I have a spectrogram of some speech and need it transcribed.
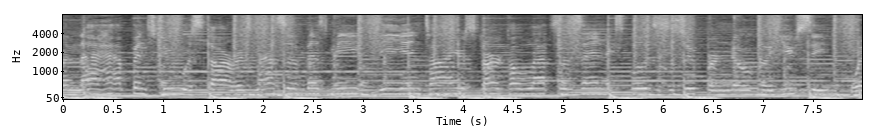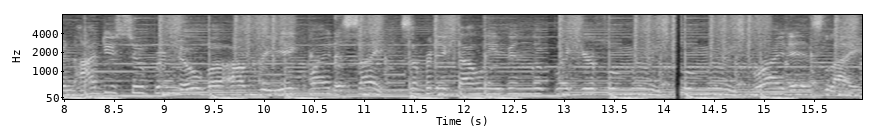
When that happens to a star as massive as me, the entire star collapses and explodes as a supernova. You see, when I do supernova, I'll create quite a sight. Some predict I'll even look like your full moons, moon's brightest light.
